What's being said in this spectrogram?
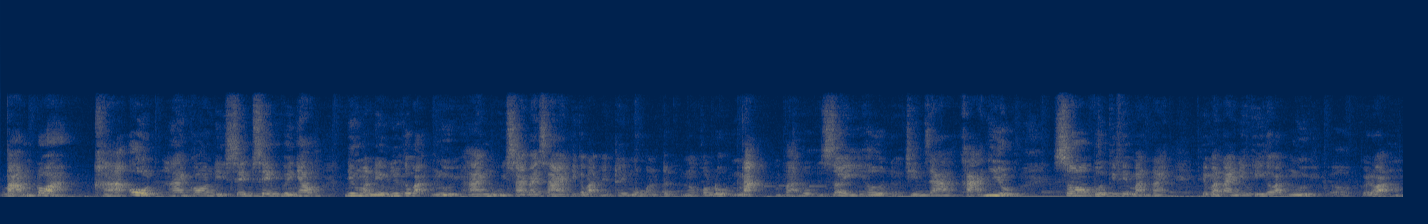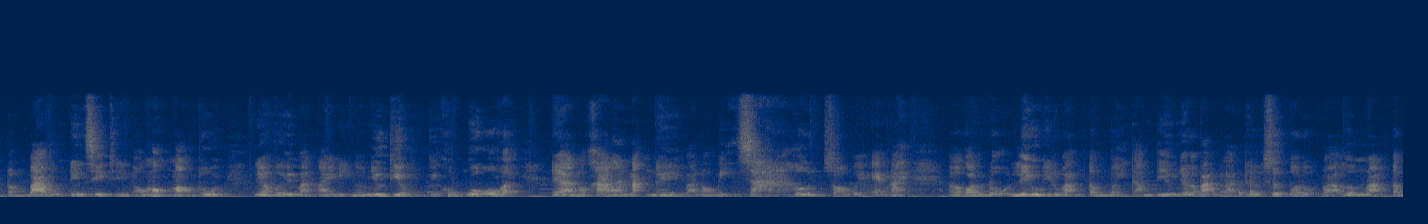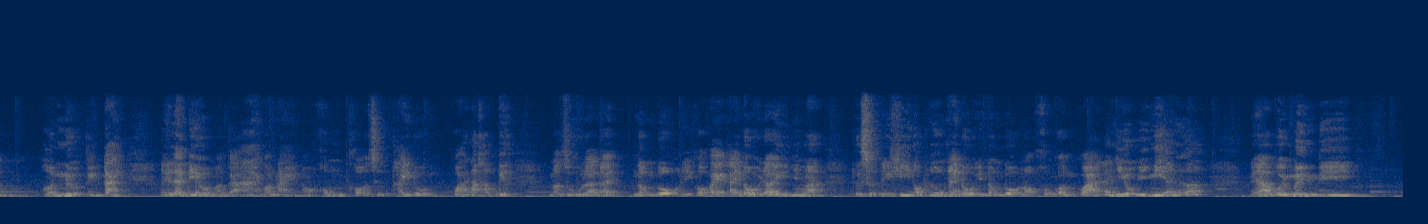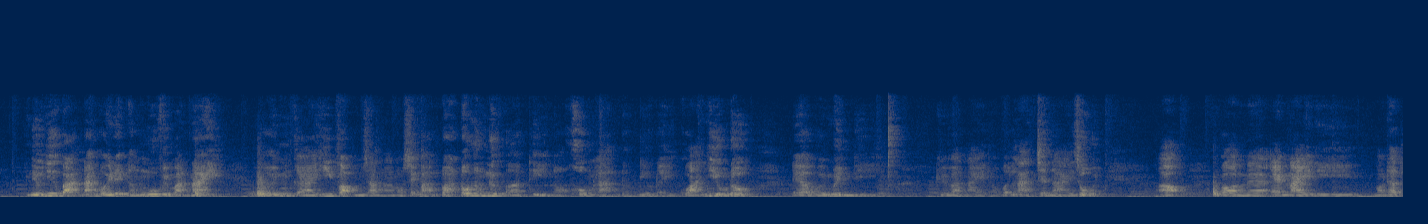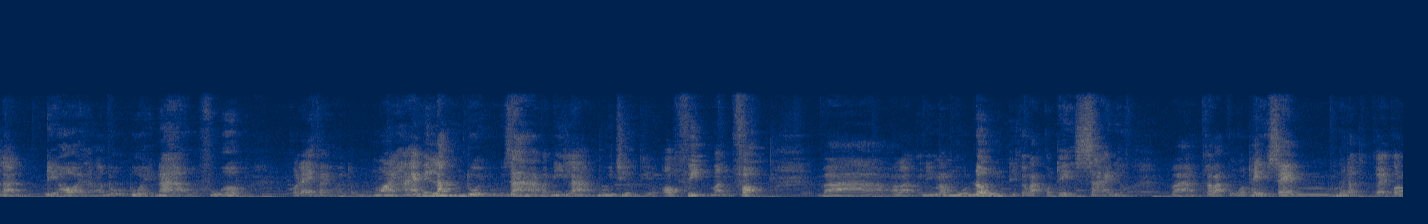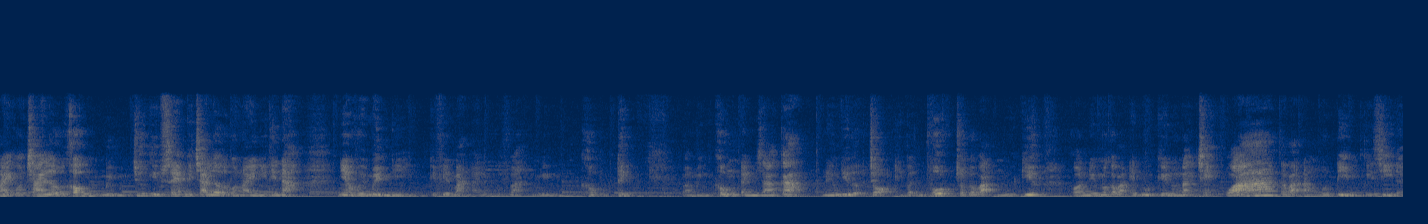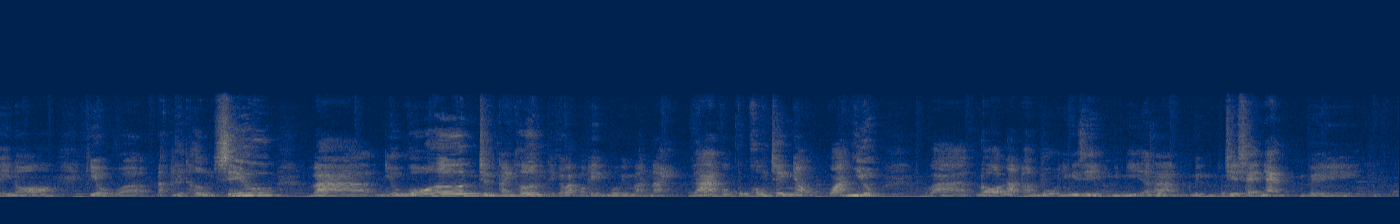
bám tỏa khá ổn. Hai con thì xem xem với nhau nhưng mà nếu như các bạn ngửi hai mùi side by side thì các bạn nhận thấy mốc ăn tật nó có độ nặng và độ dày hơn ở trên da khá nhiều so với cái phiên bản này. Phiên bản này nhiều khi các bạn ngửi ở cái đoạn khoảng tầm 3 4 tiếng xịt thì nó mỏng mỏng thôi. Nhưng mà với phiên bản này thì nó như kiểu một cái khúc gỗ vậy. Nên là nó khá là nặng nề và nó bị già hơn so với em này. Ờ, còn độ lưu thì lúc nào cũng tầm 7 8 tiếng cho các bạn là thừa sức vào độ tỏa hương lúc nào tầm hơn nửa cánh tay. Đấy là điều mà cả hai con này nó không có sự thay đổi quá là khác biệt. Mặc dù là đấy, nồng độ thì có vẻ thay đổi đấy, nhưng mà thực sự thì khi nốt hương thay đổi thì nồng độ nó không còn quá là nhiều ý nghĩa nữa. Nên là với mình thì nếu như bạn đang có ý định là mua phiên bản này với một cái hy vọng rằng là nó sẽ bán tỏa tốt hơn nữa thì nó không làm được điều đấy quá nhiều đâu. Nên là với mình thì phiên bản này nó vẫn là chân ái rồi. Đó, còn à, em này thì nói thật là để hỏi rằng là độ tuổi nào phù hợp, có lẽ phải phải tầm ngoài 25 tuổi đủ ra và đi làm môi trường kiểu office, văn phòng và, hoặc là nếu mà mùa đông thì các bạn có thể xài được. Và các bạn cũng có thể xem không biết là cái con này có trailer không, mình cũng chưa kịp xem cái trailer con này như thế nào. Nhưng mà với mình thì cái phiên bản này là một phiên bản mình không thích và mình không đánh giá cao. Nếu như lựa chọn thì vẫn vote cho các bạn mùi kia. Còn nếu mà các bạn thấy mùi kia nó đang trẻ quá, các bạn đang muốn tìm cái gì đấy nó, kiểu ờ, đặc biệt hơn một xíu và nhiều gỗ hơn, trưởng thành hơn thì các bạn có thể mua phiên bản này. Giá cũng không chênh nhau quá nhiều. Và đó là toàn bộ những cái gì mà mình nghĩ rằng là mình chia sẻ nhanh về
